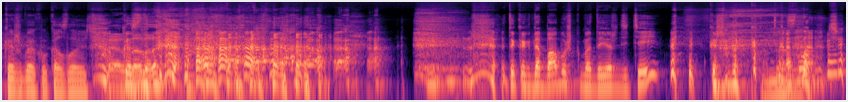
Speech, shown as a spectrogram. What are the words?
Кэшбэк у Козловича. Это когда бабушкам отдаешь детей? Кэшбэк Да. Козловича.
